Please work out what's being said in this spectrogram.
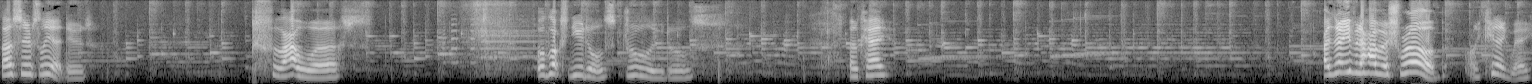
That was seriously it, dude. that was Unlocks noodles, drool noodles. Okay. I don't even have a shrub. Are you kidding me?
